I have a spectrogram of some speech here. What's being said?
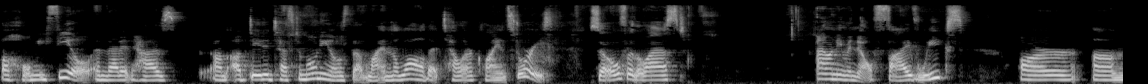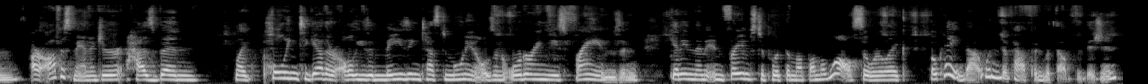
a homey feel and that it has um, updated testimonials that line the wall that tell our client stories. So for the last, I don't even know, five weeks, our um, our office manager has been like pulling together all these amazing testimonials and ordering these frames and getting them in frames to put them up on the wall. So we're like, okay, that wouldn't have happened without the vision.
